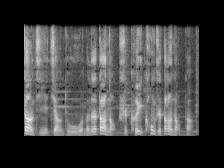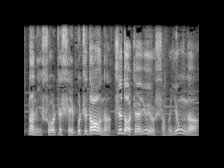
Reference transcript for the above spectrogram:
上集讲读我们的大脑是可以控制大脑的，那你说这谁不知道呢？知道这又有什么用呢？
